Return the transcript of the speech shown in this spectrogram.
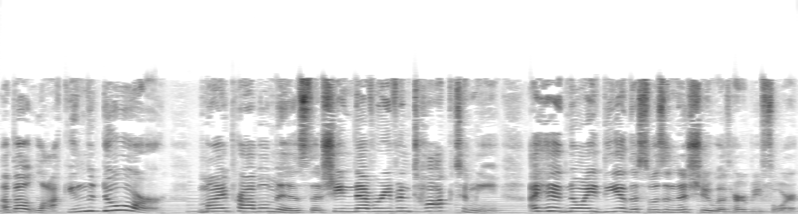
about locking the door. My problem is that she never even talked to me. I had no idea this was an issue with her before.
